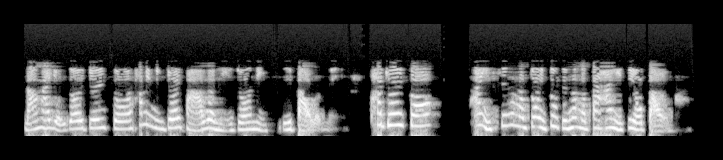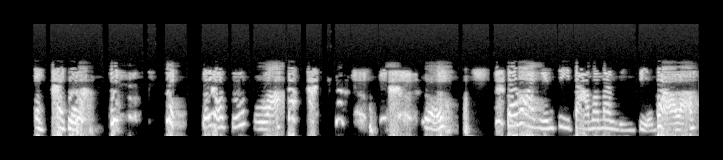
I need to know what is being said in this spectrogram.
然后她有时候就是说，她明明就会想要问你说你吃饱了没，她就会说，啊你吃那么多，你肚子那么大，啊你是有饱了吗？哎、拜托，对，谁有舒服啊？对。但后来年纪大，慢慢理解他啦，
